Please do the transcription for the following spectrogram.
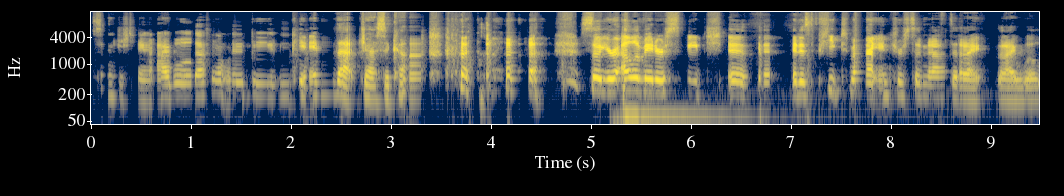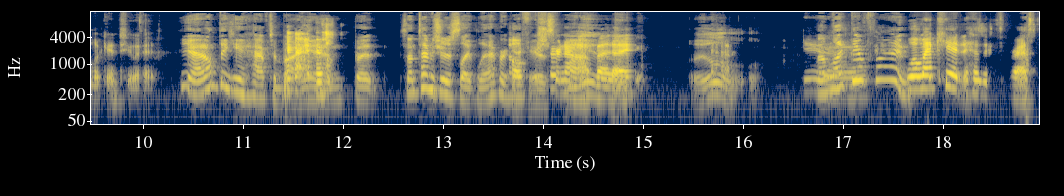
It's interesting. I will definitely be looking into that, Jessica. so your elevator speech it, it, it has piqued my interest enough that I that I will look into it. Yeah, I don't think you have to buy in, but sometimes you're just like leopard Oh, geckos. for sure not. But I ew. I'm like they're fine. Well, my kid has expressed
